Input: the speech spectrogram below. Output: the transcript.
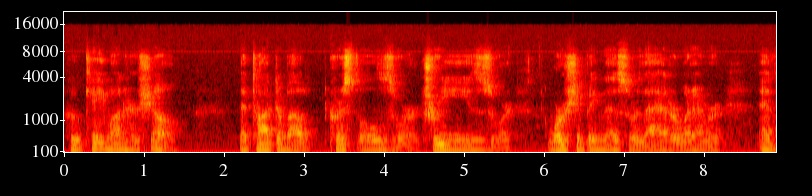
who came on her show that talked about crystals or trees or worshiping this or that or whatever. And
